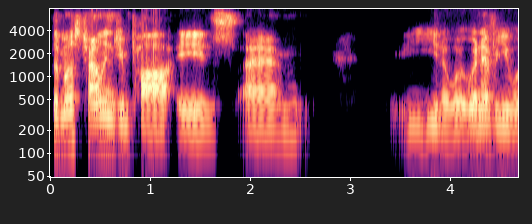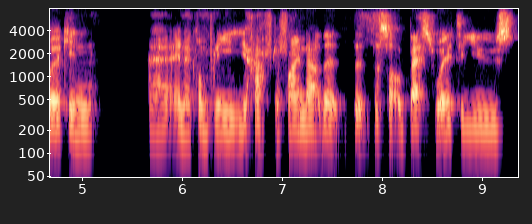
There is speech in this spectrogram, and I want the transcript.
the most challenging part is, um, you know, whenever you work in uh, in a company, you have to find out that the, the, sort of best way to use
